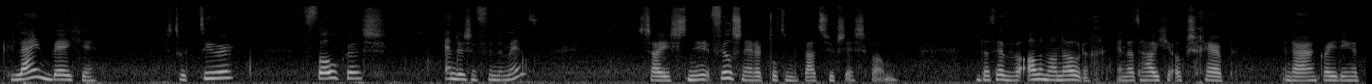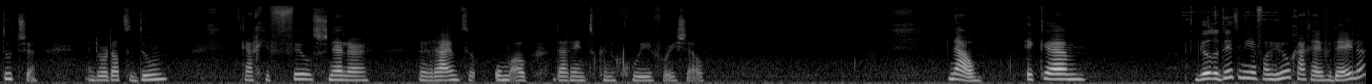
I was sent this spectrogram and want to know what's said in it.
klein beetje structuur, focus en dus een fundament, zou je veel sneller tot een bepaald succes komen. Dat hebben we allemaal nodig en dat houdt je ook scherp. En daaraan kan je dingen toetsen. En door dat te doen, krijg je veel sneller de ruimte om ook daarin te kunnen groeien voor jezelf. Nou, ik ehm, wilde dit in ieder geval heel graag even delen.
